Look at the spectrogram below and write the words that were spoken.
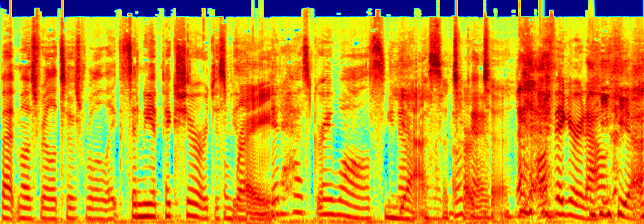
But most realtors will like send me a picture or just be Right. like, it has gray walls. You know? Yes, I'm it's like, hard to- I'll figure it out. Yeah.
